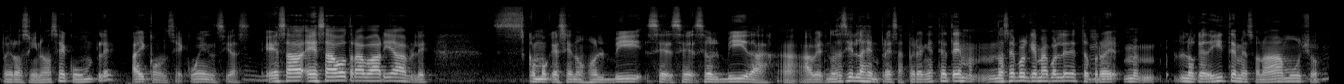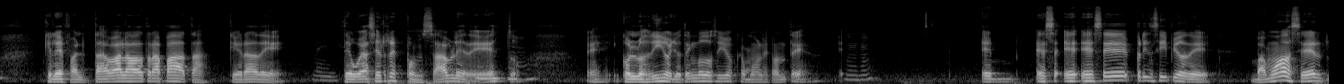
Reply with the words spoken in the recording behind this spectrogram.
Pero si no se cumple, hay consecuencias. esa, esa otra variable, como que se nos olvida, se, se, se olvida, a, a ver, no sé si en las empresas, pero en este tema, no sé por qué me acordé de esto, pero eh, me- lo que dijiste me sonaba mucho, que le faltaba la otra pata, que era de, te voy a hacer responsable de esto. Y con los hijos, yo tengo dos hijos, como les conté. Eh, ese, e- ese principio de vamos a hacer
